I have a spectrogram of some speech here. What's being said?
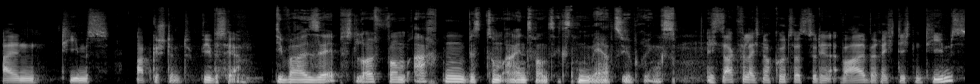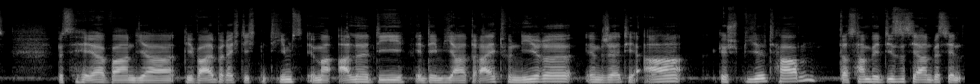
allen Teams abgestimmt, wie bisher. Die Wahl selbst läuft vom 8. bis zum 21. März übrigens. Ich sage vielleicht noch kurz was zu den wahlberechtigten Teams. Bisher waren ja die wahlberechtigten Teams immer alle, die in dem Jahr drei Turniere im GTA gespielt haben. Das haben wir dieses Jahr ein bisschen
